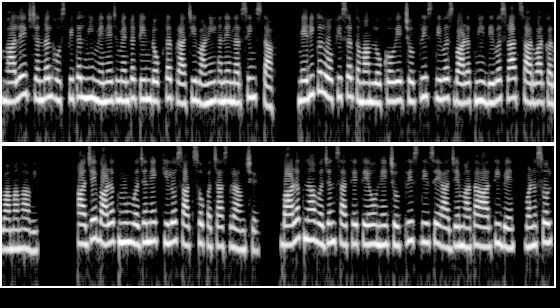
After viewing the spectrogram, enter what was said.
ભાલેજ જનરલ હોસ્પિટલની મેનેજમેન્ટ ટીમ ડોક્ટર પ્રાચીવાણી અને નર્સિંગ સ્ટાફ, મેડિકલ ઓફિસર તમામ લોકોએ ચોત્રીસ દિવસ બાળકની દિવસ રાત સારવાર કરવામાં આવી. આજે બાળકનું વજન એક કિલો સાતસો પચાસ ગ્રામ છે. બાળકના વજન સાથે તેઓને ચોત્રીસ દિવસે આજે માતા આરતીબેન વણસોલ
